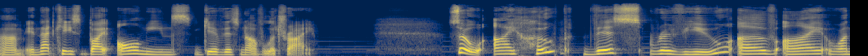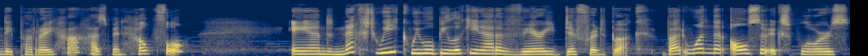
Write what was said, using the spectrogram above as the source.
Um, in that case, by all means, give this novel a try. So, I hope this review of I Juan de Pareja has been helpful. And next week, we will be looking at a very different book, but one that also explores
